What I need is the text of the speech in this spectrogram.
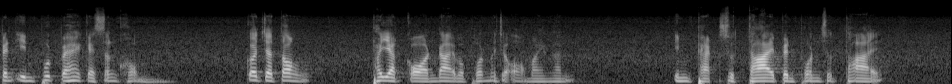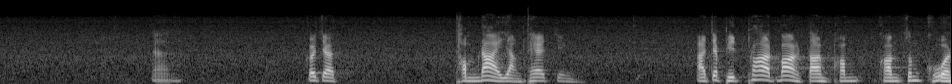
เป็นอินพุตไปให้แก่สังคม ก็จะต้องพยากรณ์ได้ว่าผลมันจะออกมาอย่างนั้นอิมแพคสุดท้ายเป็นผลสุดท้าย ก็จะทำได้อย่างแท้จริง อาจจะผิดพลาดบ้างตามความความสมควร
